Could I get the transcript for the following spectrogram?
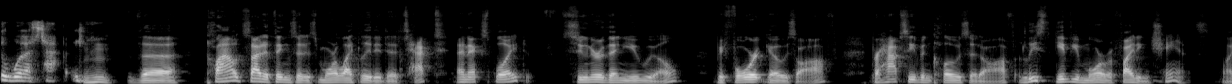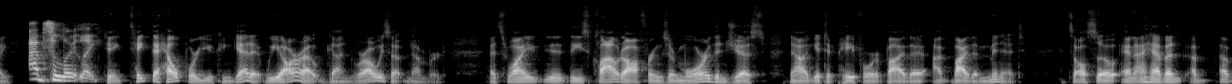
the worst happen. Mhm. The cloud side of things that is more likely to detect an exploit sooner than you will before it goes off, perhaps even close it off, at least give you more of a fighting chance. Like absolutely take, take the help where you can get it. We are outgunned. We're always outnumbered. That's why these cloud offerings are more than just now I get to pay for it by the uh, by the minute. It's also, and I have a, a, a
